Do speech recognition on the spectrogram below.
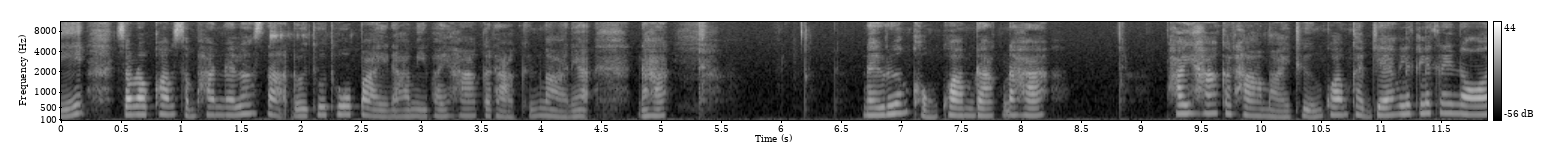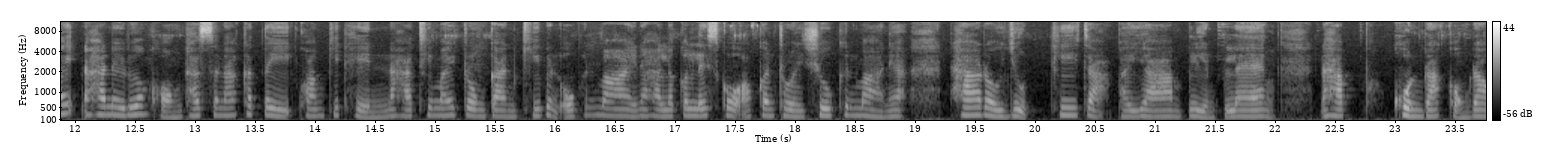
นี้สำหรับความสัมพันธ์ในลักษณะโดยทั่ว ๆ ไปนะคะมีไพ่ห้ากระถาขึ้นมาเนี่ยนะคะในเรื่องของความรักนะคะไพ่ห้ากระทาหมายถึงความขัดแย้งเล็ก ๆ น้อยๆนะคะ ในเรื่องของทัศนคติความคิดเห็นนะคะ ที่ไม่ตรงกัน keep an open mind นะคะ แล้วก็ let's go of control issue ขึ้นมาเนี่ย ถ้าเราหยุดที่จะพยายามเปลี่ยนแปลงนะคะ คนรักของเรา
